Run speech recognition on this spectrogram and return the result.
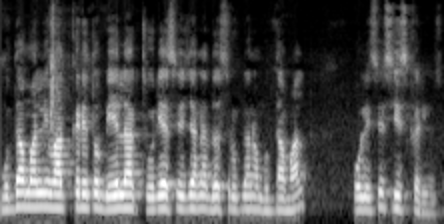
મુદ્દામાલની વાત કરીએ તો બે લાખ ચોર્યાસી હજારના દસ રૂપિયાનો મુદ્દામાલ પોલીસે સીઝ કર્યો છે.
